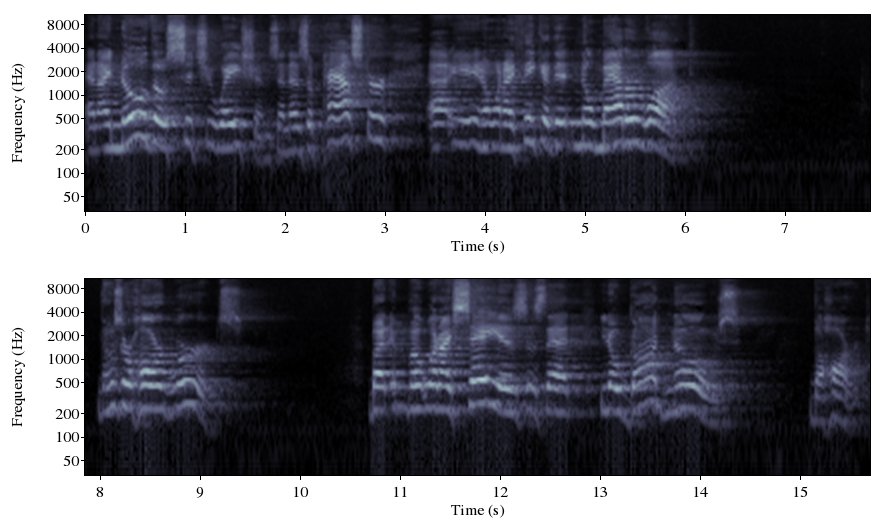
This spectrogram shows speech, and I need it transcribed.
and I know those situations. And as a pastor, uh, you know, when I think of it, no matter what, those are hard words. But, but what I say is, is that, you know, God knows the heart.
